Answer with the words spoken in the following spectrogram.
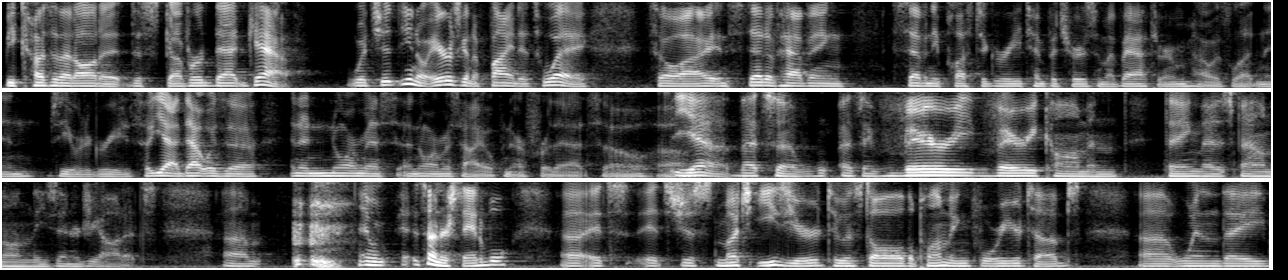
because of that audit, discovered that gap, which it you know air is going to find its way. So I instead of having 70 plus degree temperatures in my bathroom, I was letting in zero degrees. So yeah, that was a an enormous enormous eye opener for that. So um, yeah, that's a that's a very very common thing that is found on these energy audits. Um, and it's understandable. Uh, it's it's just much easier to install the plumbing for your tubs uh, when they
